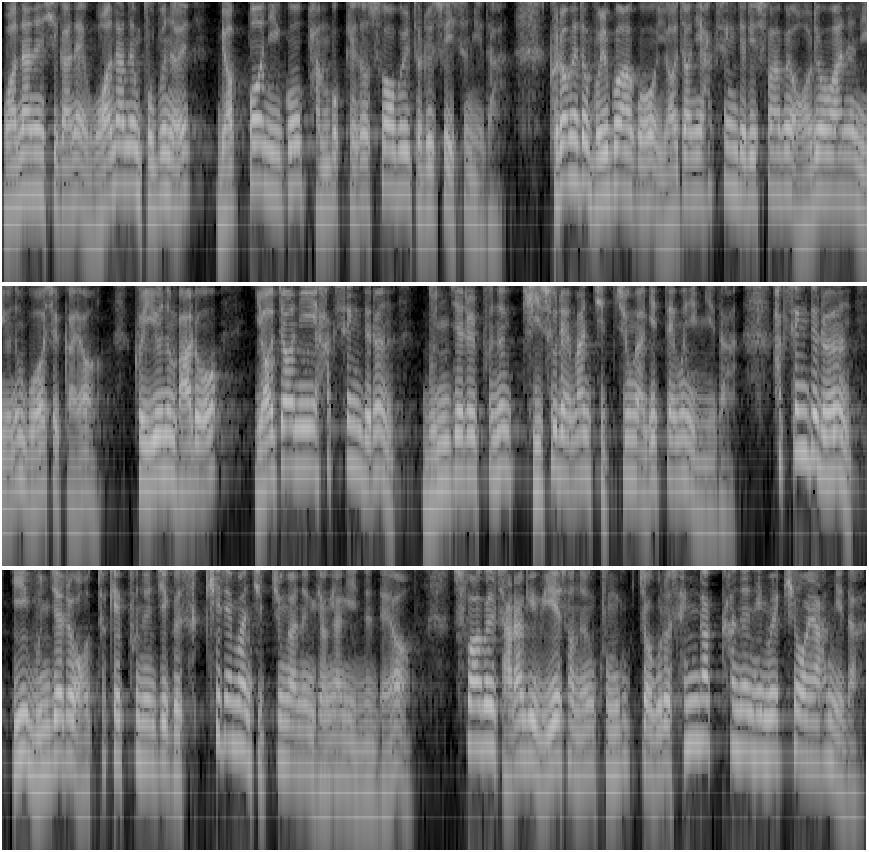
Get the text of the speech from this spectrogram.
원하는 시간에 원하는 부분을 몇 번이고 반복해서 수업을 들을 수 있습니다. 그럼에도 불구하고 여전히 학생들이 수학을 어려워하는 이유는 무엇일까요? 그 이유는 바로 여전히 학생들은 문제를 푸는 기술에만 집중하기 때문입니다. 학생들은 이 문제를 어떻게 푸는지 그 스킬에만 집중하는 경향이 있는데요. 수학을 잘하기 위해서는 궁극적으로 생각하는 힘을 키워야 합니다.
